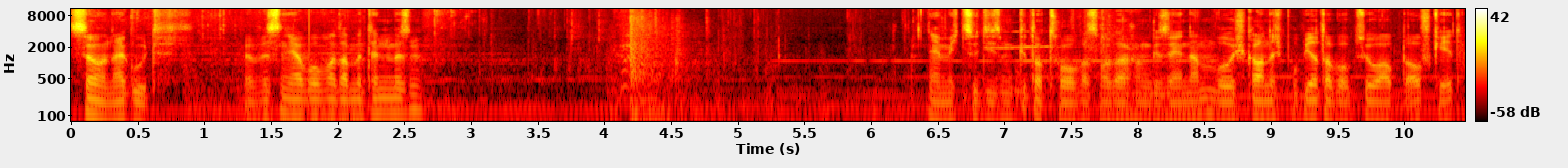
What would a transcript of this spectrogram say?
So, na gut. Wir wissen ja, wo wir damit hin müssen. Nämlich zu diesem Gittertor, was wir da schon gesehen haben, wo ich gar nicht probiert habe, ob es überhaupt aufgeht.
